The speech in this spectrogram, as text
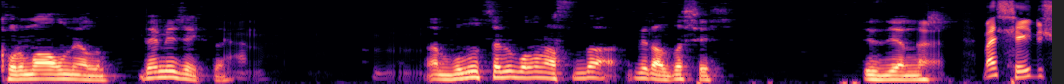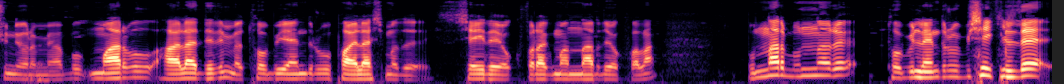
koruma almayalım demeyecekti. yani. Yani bunun sebep olan aslında biraz da şey izleyenler. Evet. Ben şey düşünüyorum ya. Bu Marvel hala dedim ya Toby Andrew paylaşmadı. Şey de yok, fragmanlarda yok falan. Bunlar bunları Toby Andrew bir şekilde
